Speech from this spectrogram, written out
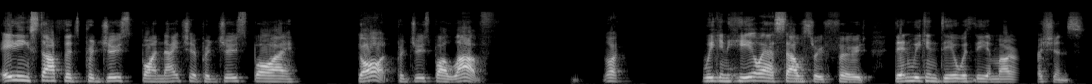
eating stuff that's produced by nature, produced by God, produced by love. Like we can heal ourselves through food, then we can deal with the emotions.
